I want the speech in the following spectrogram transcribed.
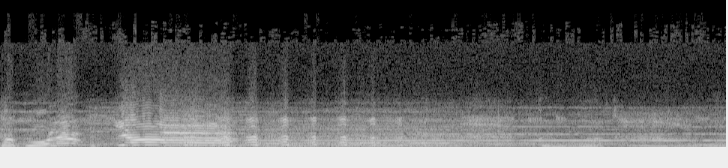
ข้ากลัวแล้วอย่ากลัวข้าเหรอ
